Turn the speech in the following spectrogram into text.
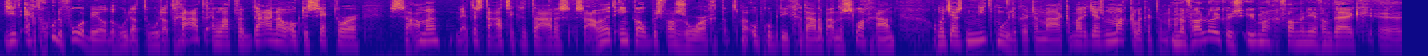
Je ziet echt goede voorbeelden hoe dat, hoe dat gaat. En laten we daar nou ook de sector samen met de staatssecretaris... samen met inkopers van zorg... dat is mijn oproep die ik gedaan heb aan de slag gaan... om het juist niet moeilijker te maken, maar het juist makkelijker te maken. Mevrouw Leukens, u mag van meneer Van Dijk eh,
